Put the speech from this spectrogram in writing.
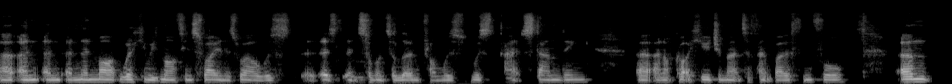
Uh, and and and then Mark, working with Martin Swain as well was uh, as, as someone to learn from was was outstanding, uh, and I've got a huge amount to thank both of them for. Um,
